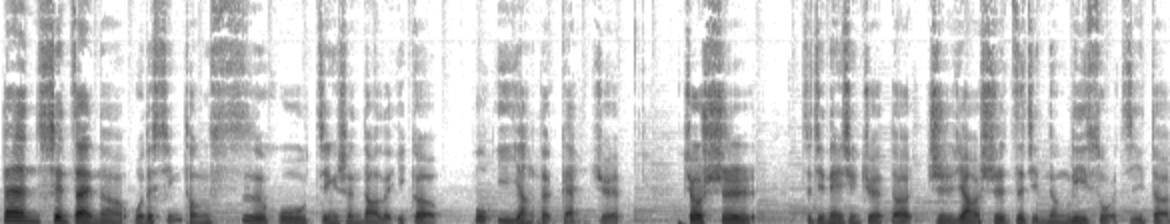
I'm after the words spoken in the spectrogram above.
但现在呢，我的心疼似乎晋升到了一个不一样的感觉，就是。自己内心觉得，只要是自己能力所及的，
